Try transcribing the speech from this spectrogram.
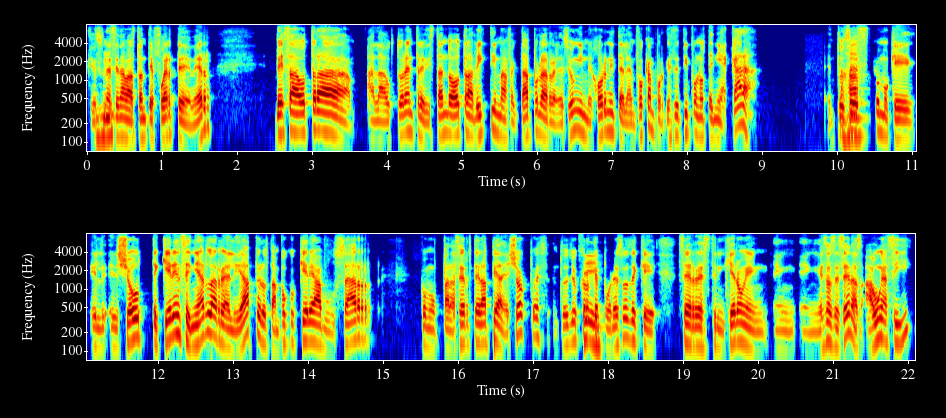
Que es una escena bastante fuerte de ver, ves a otra, a la doctora entrevistando a otra víctima afectada por la relación y mejor ni te la enfocan porque ese tipo no tenía cara. Entonces, como que el, show te quiere enseñar la realidad, pero tampoco quiere abusar como para hacer terapia de shock, pues. Entonces yo creo que por eso es de que se restringieron en, en, en esas escenas. Aún así,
